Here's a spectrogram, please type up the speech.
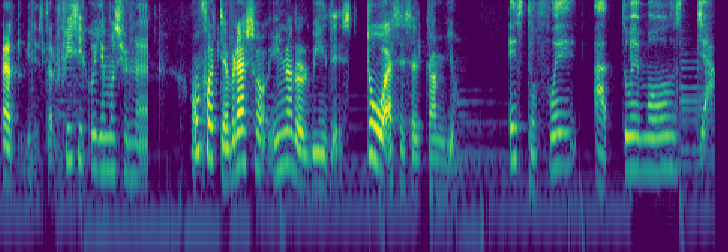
para tu bienestar físico y emocional. Un fuerte abrazo y no lo olvides, tú haces el cambio. Esto fue Actuemos Ya.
